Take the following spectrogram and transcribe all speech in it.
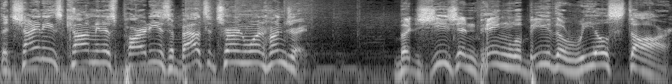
The Chinese Communist Party is about to turn 100, but Xi Jinping will be the real star.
